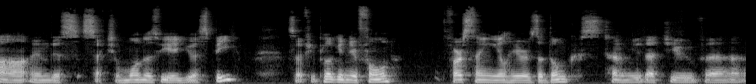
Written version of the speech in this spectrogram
uh, in this section. One is via USB. So if you plug in your phone, first thing you'll hear is a dunk telling you that you've uh,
